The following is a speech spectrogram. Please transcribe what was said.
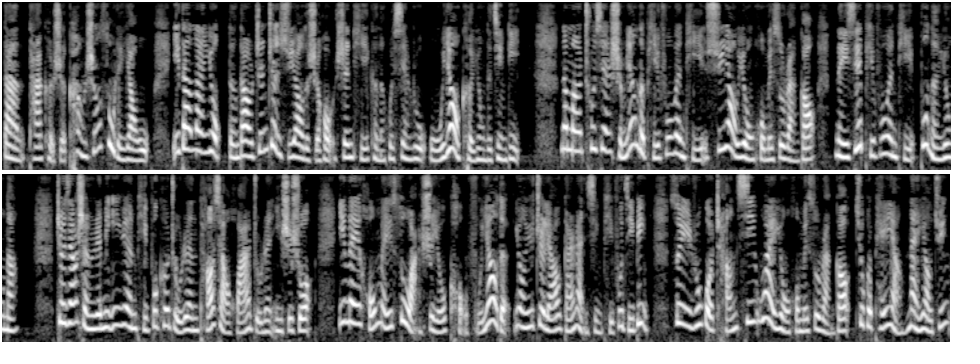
但它可是抗生素类药物，一旦滥用，等到真正需要的时候，身体可能会陷入无药可用的境地。那么，出现什么样的皮肤问题需要用红霉素软膏？哪些皮肤问题不能用呢？浙江省人民医院皮肤科主任陶小华主任医师说，因为红霉素啊是有口服药的，用于治疗感染性皮肤疾病，所以如果长期外用红霉素软膏，就会培养耐药菌，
